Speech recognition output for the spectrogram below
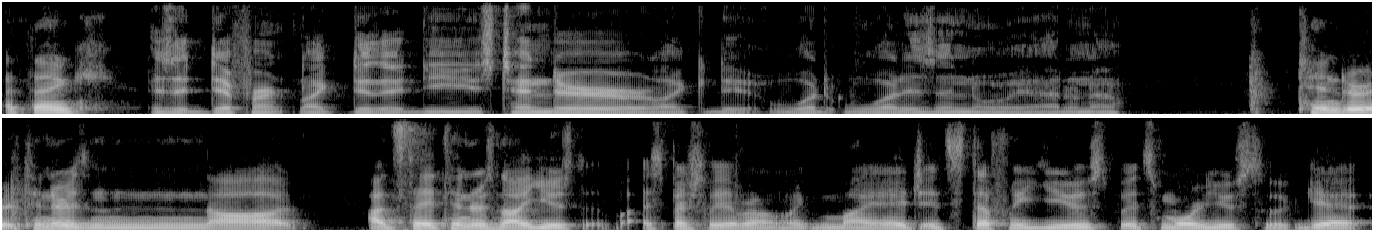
I think. is it different like do they do you use Tinder or like do what what is in Norway I don't know Tinder Tinder is not I'd say Tinder is not used especially around like my age. It's definitely used, but it's more used to get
